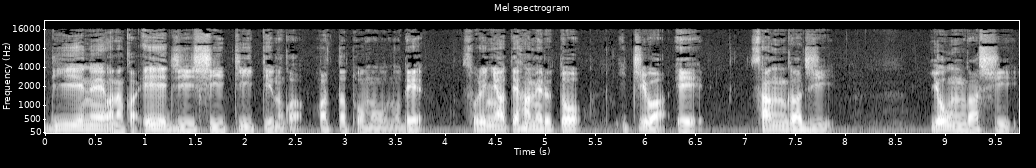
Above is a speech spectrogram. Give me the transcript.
DNA はなんか AGCT っていうのがあったと思うのでそれに当てはめると1は A、3が G、4が C、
